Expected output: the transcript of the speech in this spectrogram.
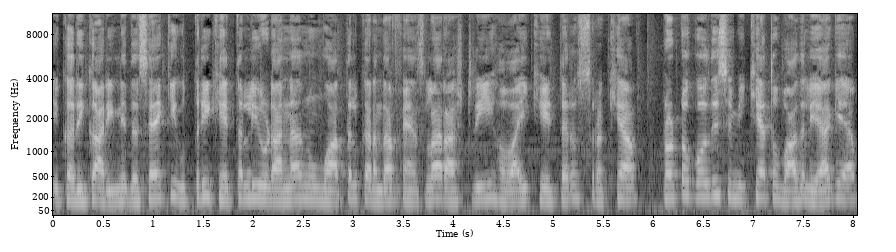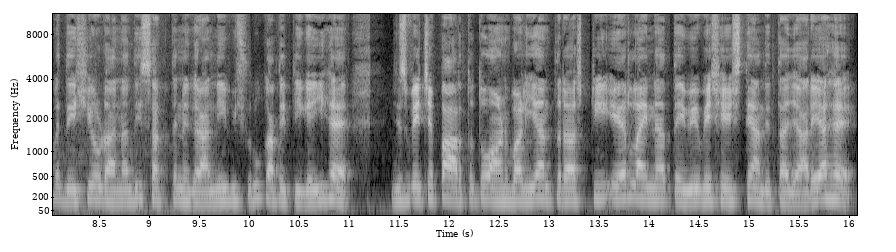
ਇੱਕ ਅਧਿਕਾਰੀ ਨੇ ਦੱਸਿਆ ਕਿ ਉੱਤਰੀ ਖੇਤਰ ਲਈ ਉਡਾਨਾਂ ਨੂੰ ਮੁਅੱਤਲ ਕਰਨ ਦਾ ਫੈਸਲਾ ਰਾਸ਼ਟਰੀ ਹਵਾਈ ਖੇਤਰ ਸੁਰੱਖਿਆ ਪ੍ਰੋਟੋਕੋਲ ਦੀ ਸਮੀਖਿਆ ਤੋਂ ਬਾਅਦ ਲਿਆ ਗਿਆ। ਵਿਦੇਸ਼ੀ ਉਡਾਨਾਂ ਦੀ ਸਖਤ ਨਿਗਰਾਨੀ ਵੀ ਸ਼ੁਰੂ ਕਰ ਦਿੱਤੀ ਗਈ ਹੈ, ਜਿਸ ਵਿੱਚ ਭਾਰਤ ਤੋਂ ਆਉਣ ਵਾਲੀਆਂ ਅੰਤਰਰਾਸ਼ਟਰੀ 에ਅਰਲਾਈਨਾਂ ਤੇ ਵੀ ਵਿਸ਼ੇਸ਼ ਧਿਆਨ ਦਿੱਤਾ ਜਾ ਰਿਹਾ ਹੈ।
